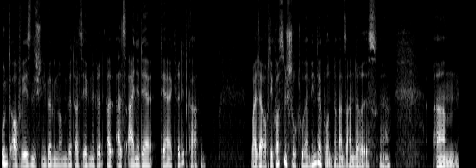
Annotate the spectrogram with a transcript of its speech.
und auch wesentlich lieber genommen wird als irgendeine als eine der der Kreditkarten, weil da auch die Kostenstruktur im Hintergrund eine ganz andere ist. Ja, ähm,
